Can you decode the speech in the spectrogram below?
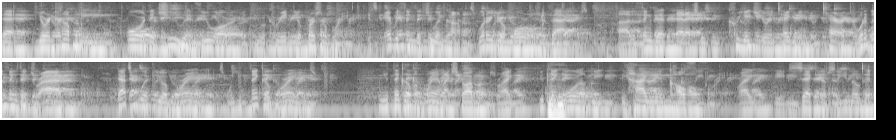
that your company or that you, if you are, if you are creating your personal brand, it's everything that you encompass. What are your morals, your values? Uh, the thing that, that actually creates your integrity your character. What are the things that drive you? That's what your brand is. When you think of brands, when you think of a brand like Starbucks, right? You think more of the, the high-end coffee brand, right? The executives, so you know that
